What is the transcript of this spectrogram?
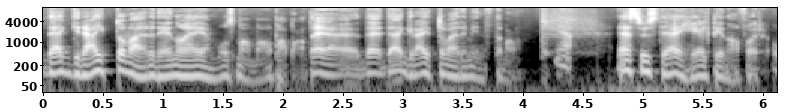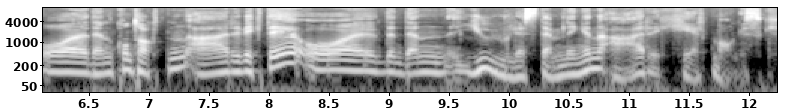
det er greit å være det når jeg er hjemme hos mamma og pappa. Det, det, det er greit å være minstemann. Ja. Jeg syns det er helt innafor. Og den kontakten er viktig, og den, den julestemningen er helt magisk.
